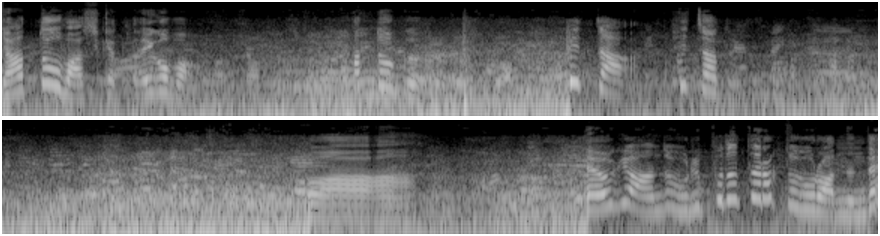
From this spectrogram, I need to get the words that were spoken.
야 핫도그 맛있겠다. 이거 봐. 핫도그. 피자. 피자도. 와. 야 여기 완전 우리 푸드트럭 쪽으로 왔는데?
